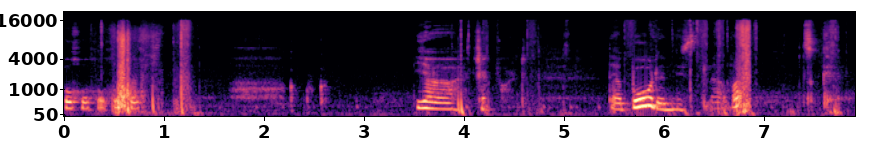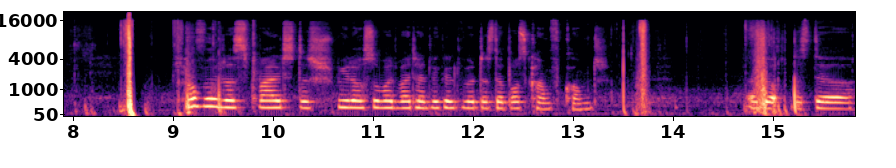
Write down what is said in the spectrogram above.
Hoch, hoch, hoch, hoch, hoch. Komm, komm. Ja, Checkpoint. Der Boden ist Lava. Ich hoffe, dass bald das Spiel auch so weit weiterentwickelt wird, dass der Bosskampf kommt. Also, dass der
